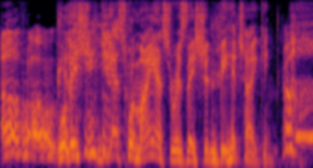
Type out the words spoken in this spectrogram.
oh, oh, okay. Well, they sh- guess what? My answer is they shouldn't be hitchhiking.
